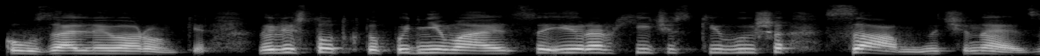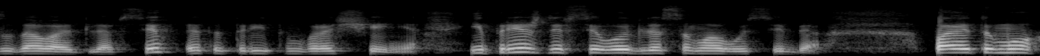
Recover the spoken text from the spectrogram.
каузальной воронки. Но лишь тот, кто поднимается иерархически выше, сам начинает задавать для всех этот ритм вращения и прежде всего для самого себя. Поэтому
